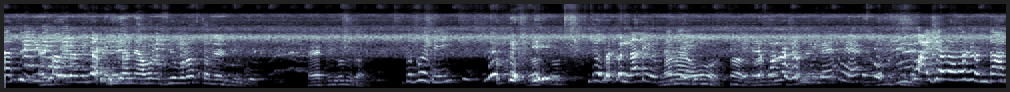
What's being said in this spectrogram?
না তুই কি খাবে আমি জানি যদি আমি আবার বলো তাহলে দিব হ্যাঁ কি করবি কর তো বলতে যতক্ষণ না দিব না না ও চল অন্য সব মিলে হ্যাঁ পয়সার অনুসরণ দান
